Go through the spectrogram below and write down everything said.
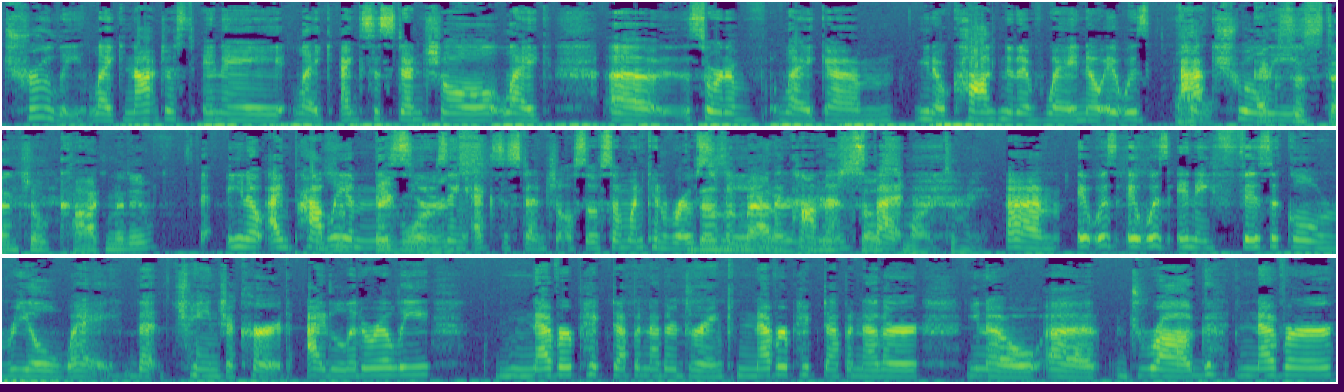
truly. Like not just in a like existential, like uh sort of like um, you know, cognitive way. No, it was actually Oh, existential cognitive. You know, I'm probably a misusing words. existential, so someone can roast Doesn't me matter. in the comments. You're so but smart to me. um, it was it was in a physical, real way that change occurred. I literally never picked up another drink, never picked up another, you know, uh, drug. Never.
